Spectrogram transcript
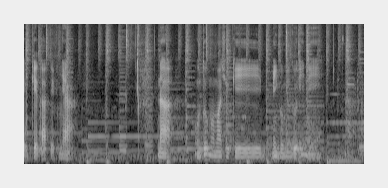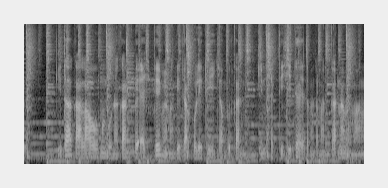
vegetatifnya. Nah untuk memasuki minggu-minggu ini nah, kita kalau menggunakan PSP memang tidak boleh dicampurkan insektisida ya teman-teman karena memang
